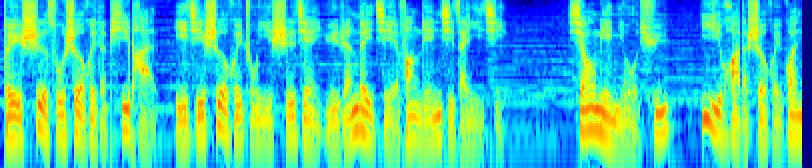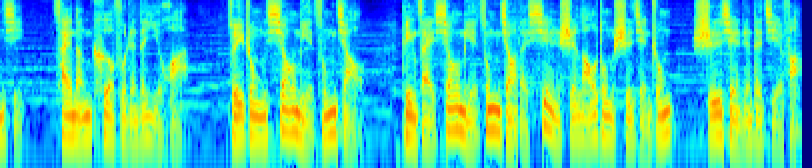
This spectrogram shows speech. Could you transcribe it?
对世俗社会的批判以及社会主义实践与人类解放联系在一起，消灭扭曲异化的社会关系，才能克服人的异化，最终消灭宗教，并在消灭宗教的现实劳动实践中实现人的解放。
